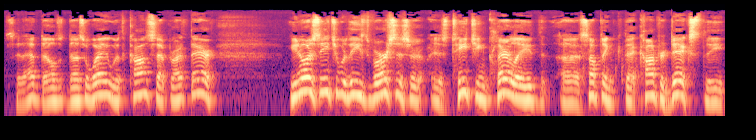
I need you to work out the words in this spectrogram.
So that does, does away with the concept right there. You notice each of these verses are, is teaching clearly uh, something that contradicts the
